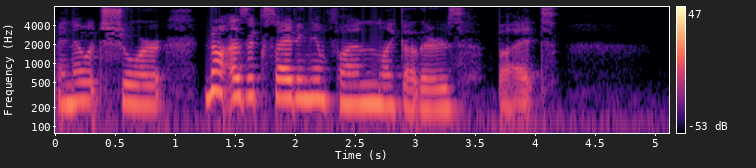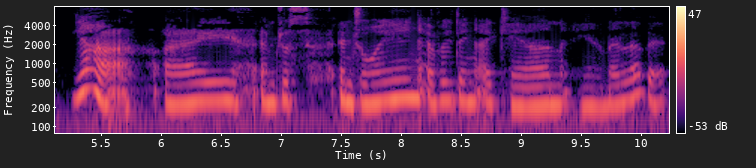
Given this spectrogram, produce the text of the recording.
I know it's short, not as exciting and fun like others, but yeah, I am just enjoying everything I can and I love it.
